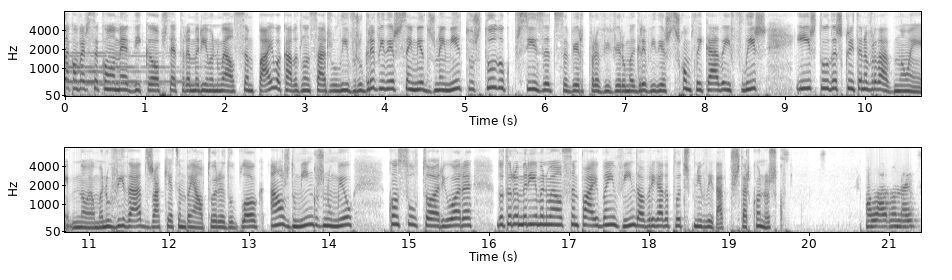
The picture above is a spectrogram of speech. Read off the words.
Vamos à conversa com a médica obstetra Maria Manuel Sampaio. Acaba de lançar o livro Gravidez Sem Medos Nem Mitos, tudo o que precisa de saber para viver uma gravidez descomplicada e feliz. E isto da escrita, na verdade, não é, não é uma novidade, já que é também autora do blog Aos Domingos no meu consultório. Ora, doutora Maria Manuel Sampaio, bem-vinda. Obrigada pela disponibilidade por estar connosco. Olá, boa noite.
